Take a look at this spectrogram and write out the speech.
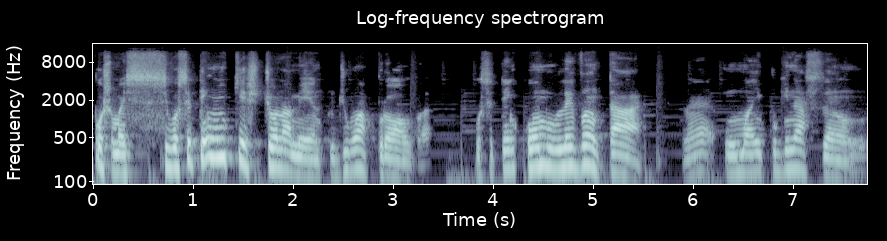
Poxa, mas se você tem um questionamento de uma prova você tem como levantar né, uma impugnação,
